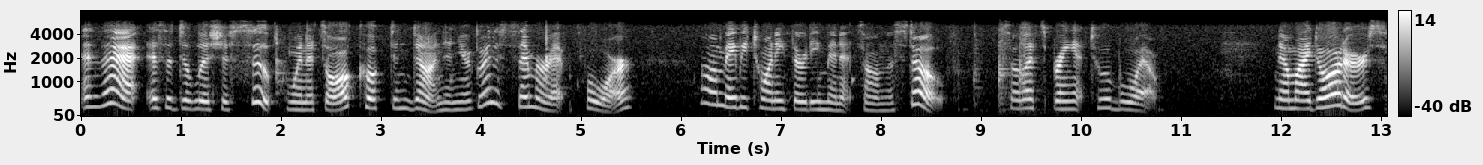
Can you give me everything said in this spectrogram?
And that is a delicious soup when it's all cooked and done. And you're going to simmer it for, oh, maybe 20-30 minutes on the stove. So let's bring it to a boil. Now my daughters,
